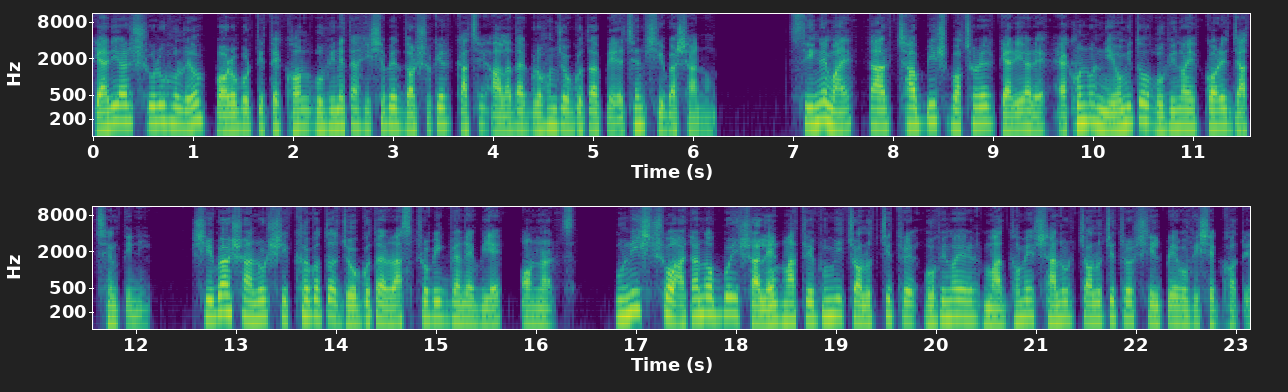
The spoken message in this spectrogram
ক্যারিয়ার শুরু হলেও পরবর্তীতে খল অভিনেতা হিসেবে দর্শকের কাছে আলাদা গ্রহণযোগ্যতা পেয়েছেন শিবা শানু। সিনেমায় তার ২৬ বছরের ক্যারিয়ারে এখনও নিয়মিত অভিনয় করে যাচ্ছেন তিনি। শিবা শানুর শিক্ষাগত যোগ্যতা রাষ্ট্রবিজ্ঞানে বিয়ে অনার্স। উনিশশো আটানব্বই সালে মাতৃভূমি চলচ্চিত্রে অভিনয়ের মাধ্যমে শানুর চলচ্চিত্র শিল্পে অভিষেক ঘটে।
